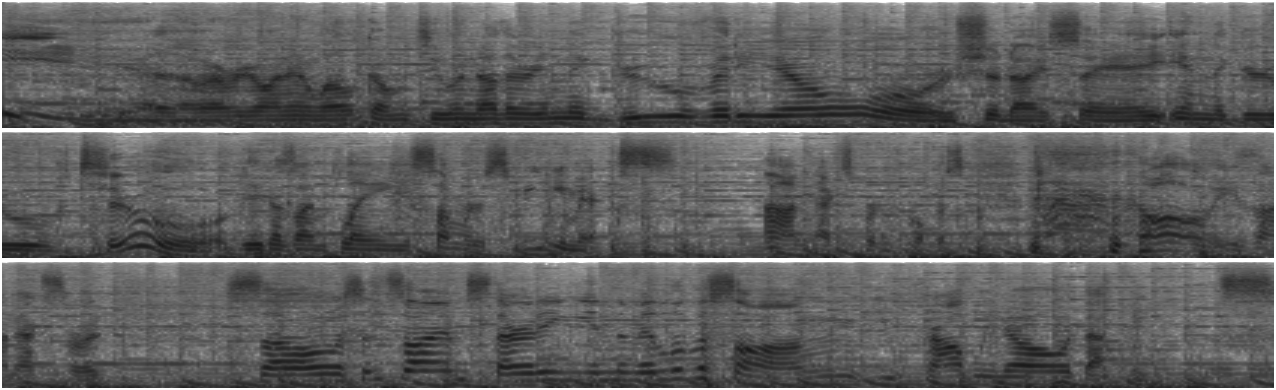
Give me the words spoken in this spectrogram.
Hello everyone and welcome to another In the Groove video, or should I say In the Groove 2, because I'm playing Summer Speedy Mix. On Expert, of course. Always on Expert. So, since I'm starting in the middle of the song, you probably know what that means.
